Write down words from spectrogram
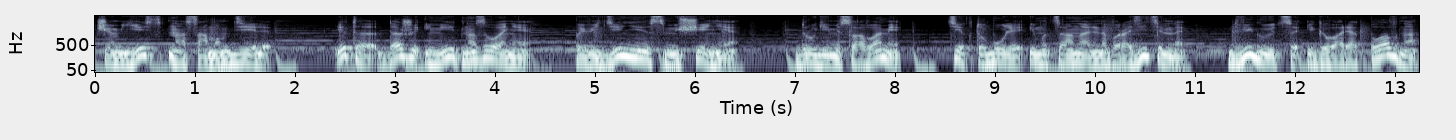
чем есть на самом деле. Это даже имеет название – поведение смещения – Другими словами, те, кто более эмоционально выразительны, двигаются и говорят плавно,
